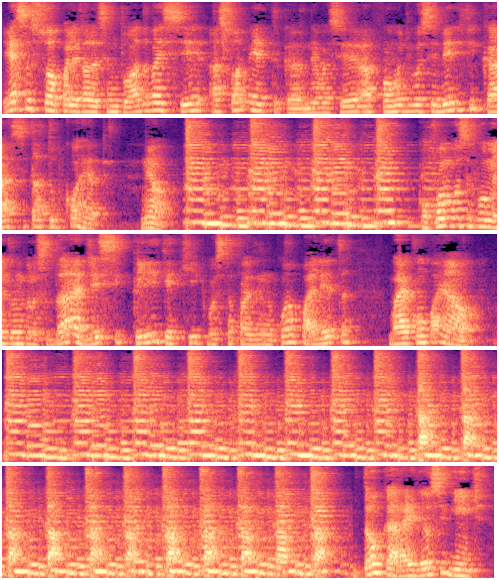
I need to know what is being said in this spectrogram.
Essa sua palhetada acentuada vai ser a sua métrica, né? vai ser a forma de você verificar se está tudo correto. Né, ó. Conforme você for aumentando a velocidade, esse clique aqui que você está fazendo com a palheta vai acompanhar. Ó. Então, cara, a ideia é o seguinte:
